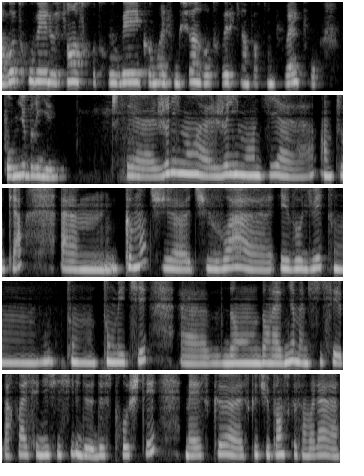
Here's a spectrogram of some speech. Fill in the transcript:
retrouver le sens, retrouver comment elles fonctionnent, retrouver ce qui est important pour elles, pour pour mieux briller. C'est euh, joliment, euh, joliment dit euh, en tout cas. comment tu, tu vois évoluer ton, ton, ton métier dans, dans l'avenir, même si c'est parfois assez difficile de, de se projeter. Mais est-ce que, est-ce que tu penses que, enfin voilà,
